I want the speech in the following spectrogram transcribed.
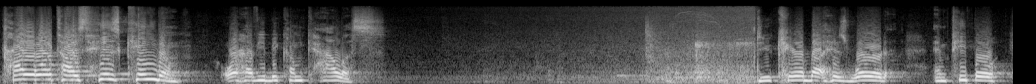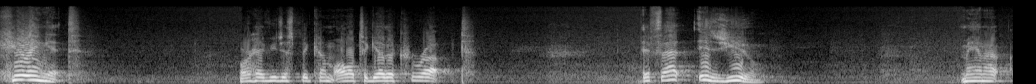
prioritized His kingdom, or have you become callous? Do you care about His word and people hearing it? Or have you just become altogether corrupt? If that is you, man, I,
